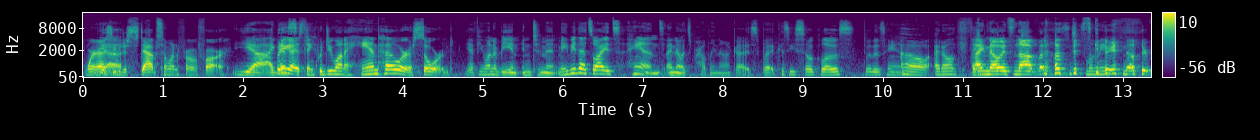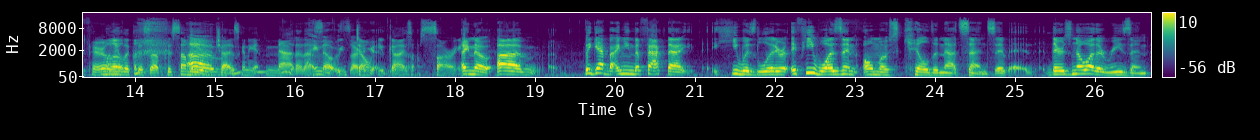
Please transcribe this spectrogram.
Whereas Yeah. you could just stab someone from afar. yeah, I What guess. do you guys think? Would you want a hand hoe or a sword? Yeah, if you want to be an intimate, maybe that's why it's hands. I know it's probably not, guys, but because he's so close with his hand. Oh, I don't think. I know it's not, but I was just Let me- giving another parallel. Let me look this up because somebody in the Um, chat is going to get mad at us. I know, if we sorry, don't, guys. you guys. I'm sorry. I know. Um, but yeah, but I mean, the fact that he was literally, if he wasn't almost killed in that sense, if, there's no other reason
